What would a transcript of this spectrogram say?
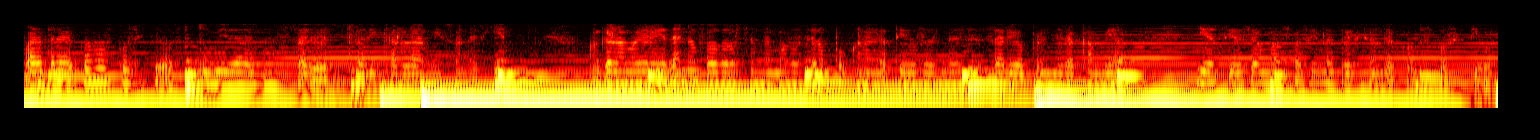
Para traer cosas positivas en tu vida es necesario radicar la misma energía. Aunque la mayoría de nosotros tendemos a ser un poco negativos, es necesario aprender a cambiar y así hacer más fácil la atracción de cosas positivas.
